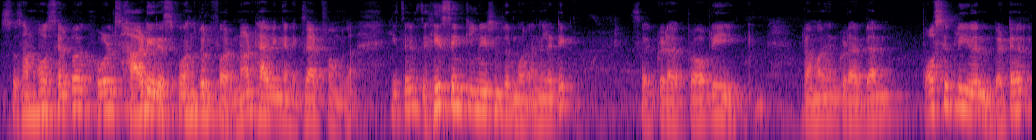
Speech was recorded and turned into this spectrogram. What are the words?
So somehow Selberg holds Hardy responsible for not having an exact formula. He says his inclinations were more analytic, so it could have probably Ramanujan could have done possibly even better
